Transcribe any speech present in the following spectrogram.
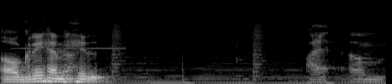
or Graham Hill. I um,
